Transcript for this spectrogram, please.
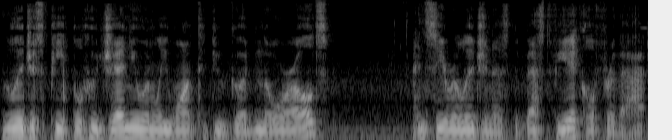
religious people who genuinely want to do good in the world and see religion as the best vehicle for that.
